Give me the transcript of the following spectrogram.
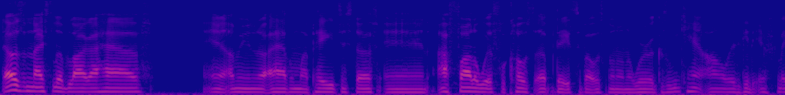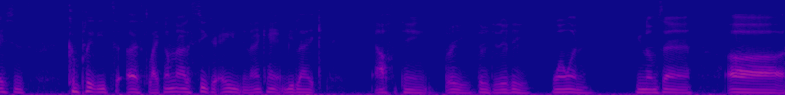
that was a nice little blog I have. And I mean, I have on my page and stuff, and I follow it for close updates about what's going on in the world because we can't always get the information completely to us. Like, I'm not a secret agent. I can't be like Alpha Team 3, 3, 3, 3, 1, 1. You know what I'm saying? Uh,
